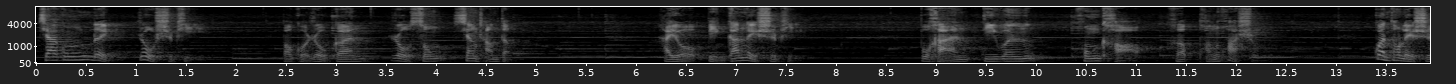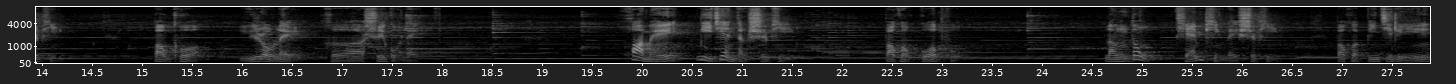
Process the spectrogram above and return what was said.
加工类肉食品，包括肉干、肉松、香肠等，还有饼干类食品，不含低温。烘烤和膨化食物、罐头类食品，包括鱼肉类和水果类；话梅、蜜饯等食品，包括果脯；冷冻甜品类食品，包括冰激凌、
